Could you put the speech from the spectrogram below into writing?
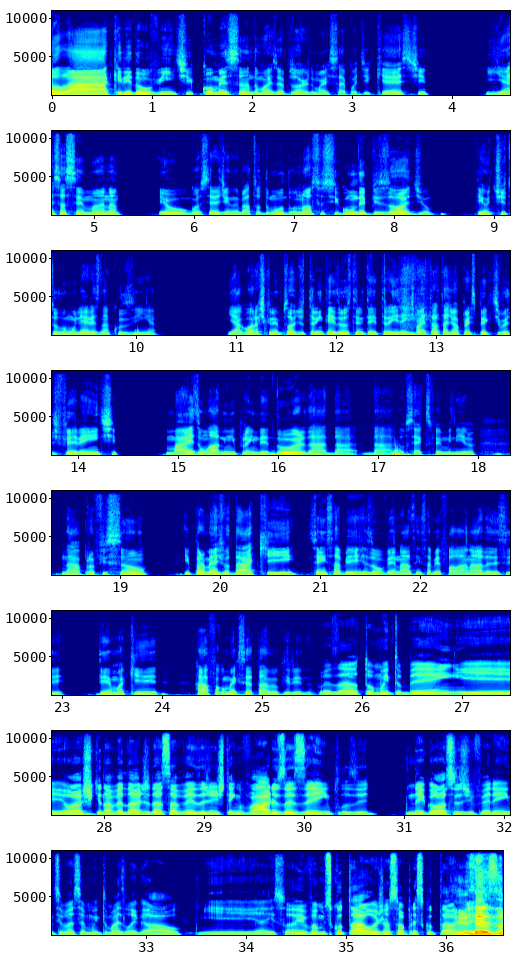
Olá, querido ouvinte! Começando mais um episódio do Marçai Podcast. E essa semana eu gostaria de lembrar todo mundo: o nosso segundo episódio tem o título Mulheres na Cozinha. E agora, acho que no episódio 32 e 33, a gente vai tratar de uma perspectiva diferente, mais um lado empreendedor da, da, da do sexo feminino na profissão. E para me ajudar aqui, sem saber resolver nada, sem saber falar nada desse tema aqui, Rafa, como é que você tá, meu querido? Pois é, eu tô muito bem e eu acho que na verdade dessa vez a gente tem vários exemplos e negócios diferentes e vai ser muito mais legal. E é isso aí, vamos escutar. Hoje é só para escutar mesmo.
